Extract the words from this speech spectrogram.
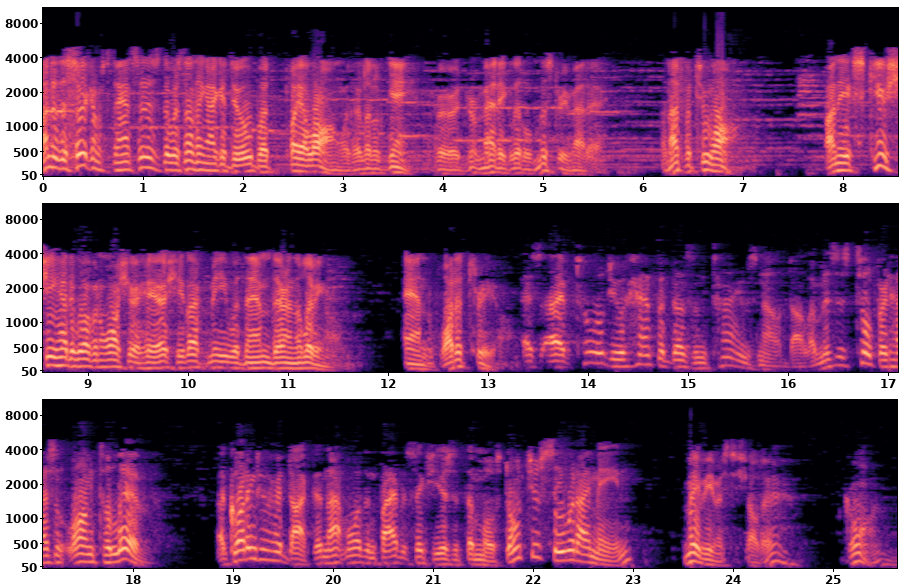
Under the circumstances, there was nothing I could do but play along with her little game, her dramatic little mystery matter. But not for too long. On the excuse she had to go up and wash her hair, she left me with them there in the living room. And what a trio. As I've told you half a dozen times now, Dollar, Mrs. Tilford hasn't long to live. According to her doctor, not more than five or six years at the most. Don't you see what I mean? Maybe, Mr. Shelder. Go on.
